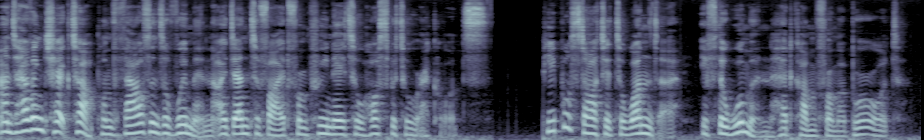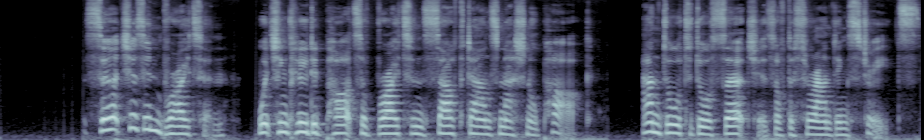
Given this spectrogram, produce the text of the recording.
and having checked up on thousands of women identified from prenatal hospital records, people started to wonder if the woman had come from abroad. Searches in Brighton, which included parts of Brighton's South Downs National Park, and door to door searches of the surrounding streets,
